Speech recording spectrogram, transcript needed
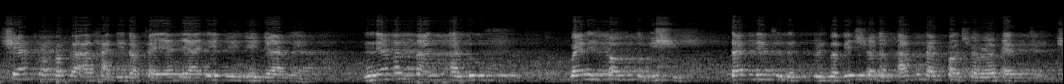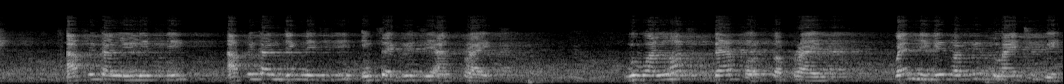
Sheikh Professor Alhaji Dr. Yahya. Jammeh, never stands aloof when it comes to issues that lead to the preservation of African cultural heritage, African unity, African dignity, integrity, and pride. We were not therefore surprised when he gave us his mighty weight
